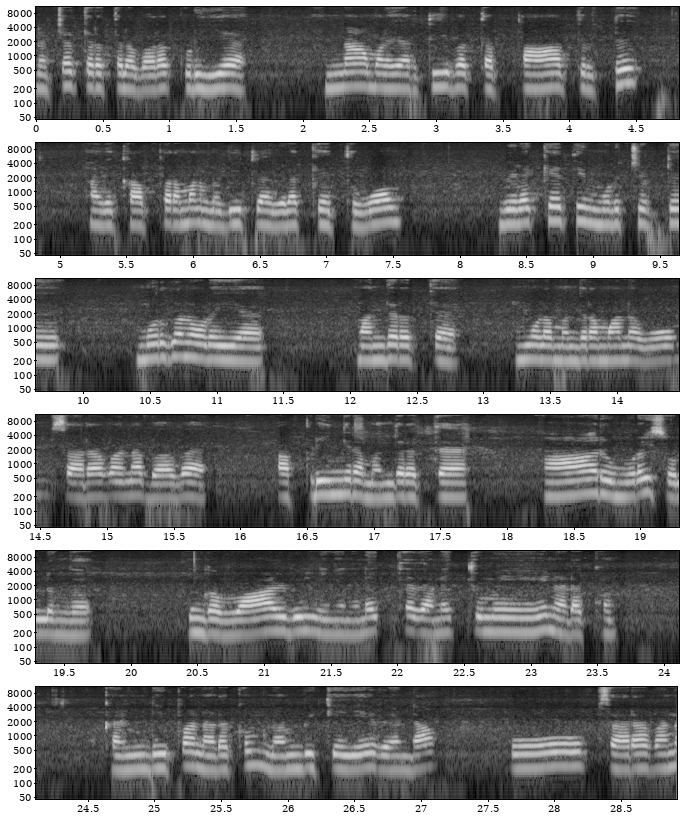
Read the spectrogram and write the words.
நட்சத்திரத்தில் வரக்கூடிய அண்ணாமலையார் தீபத்தை பார்த்துட்டு அதுக்கப்புறமா நம்ம வீட்டில் விளக்கேற்றுவோம். விளக்கேற்றி முடிச்சுட்டு முருகனுடைய மந்திரத்தை மூல மந்திரமான ஓம் சரவண பவ அப்படிங்கிற மந்திரத்தை ஆறு முறை சொல்லுங்கள் உங்கள் வாழ்வில் நீங்கள் நினைத்தது அனைத்துமே நடக்கும். கண்டிப்பாக நடக்கும். நம்பிக்கையே வேண்டாம். ஓம் சரவண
